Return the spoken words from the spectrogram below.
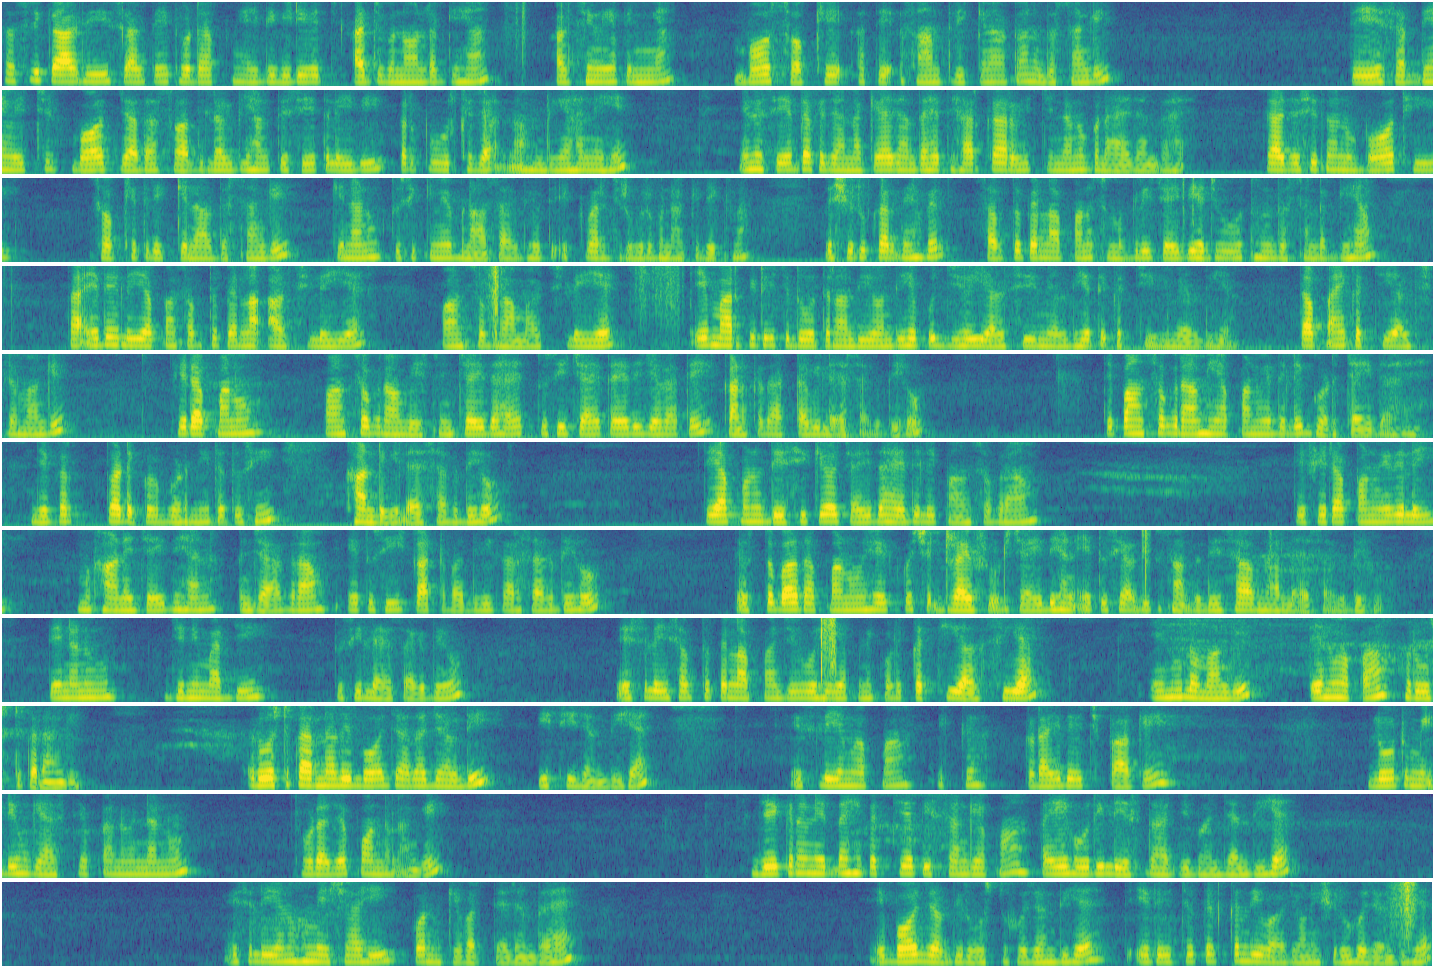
ਸਤਿ ਸ੍ਰੀ ਅਕਾਲ ਜੀ, ਸਵਾਗਤ ਹੈ ਤੁਹਾਡਾ ਆਪਣੀ ਅੱਜ ਦੀ ਵੀਡੀਓ ਵਿੱਚ। ਅੱਜ ਬਣਾਉਣ ਲੱਗੇ ਹਾਂ ਅਲਸੀ ਦੀਆਂ ਪਿੰਨੀਆਂ। ਬਹੁਤ ਸੌਖੇ ਅਤੇ ਆਸਾਨ ਤਰੀਕੇ ਨਾਲ ਤੁਹਾਨੂੰ ਦੱਸਾਂਗੇ। ਤੇ ਸਰਦੀਆਂ ਵਿੱਚ ਬਹੁਤ ਜ਼ਿਆਦਾ ਸਵਾਦੀ ਲੱਗਦੀਆਂ ਹਨ ਤੇ ਸਿਹਤ ਲਈ ਵੀ ਭਰਪੂਰ ਖਜ਼ਾਨਾ ਹੁੰਦੀਆਂ ਹਨ ਇਹ। ਇਹਨੂੰ ਸਿਹਤ ਦਾ ਖਜ਼ਾਨਾ ਕਿਹਾ ਜਾਂਦਾ ਹੈ ਤੇ ਹਰ ਘਰ ਵਿੱਚ ਇਹਨਾਂ ਨੂੰ ਬਣਾਇਆ ਜਾਂਦਾ ਹੈ। ਤੇ ਅੱਜ ਅਸੀਂ ਤੁਹਾਨੂੰ ਬਹੁਤ ਹੀ ਸੌਖੇ ਤਰੀਕੇ ਨਾਲ ਦੱਸਾਂਗੇ ਕਿ ਇਹਨਾਂ ਨੂੰ ਤੁਸੀਂ ਕਿਵੇਂ ਬਣਾ ਸਕਦੇ ਹੋ ਤੇ ਇੱਕ ਵਾਰ ਜ਼ਰੂਰ ਬਣਾ ਕੇ ਦੇਖਣਾ। ਤੇ ਸ਼ੁਰੂ ਕਰਦੇ ਹਾਂ ਫਿਰ। ਸਭ ਤੋਂ ਪਹਿਲਾਂ ਆਪਾਂ ਨੂੰ ਸਮੱਗਰੀ ਚਾਹੀਦੀ ਹੈ ਜੋ ਤੁਹਾਨੂੰ ਦੱਸਣ ਲੱਗੇ ਹਾਂ। ਤਾਂ ਇਹਦੇ ਲਈ ਆਪਾਂ ਸਭ ਤੋਂ ਪਹਿਲਾਂ ਅਲਸੀ ਲਈ ਹੈ 500 ਗ੍ਰਾਮ ਅਲਸੀ ਲਈ ਹੈ। ਇਹ ਮਾਰਕੀਟ ਵਿੱਚ ਦੋ ਤਰ੍ਹਾਂ ਦੀ ਆਉਂਦੀ ਹੈ, ਭੁੱਜੀ ਹੋਈ ਅਲਸੀ ਵੀ ਮਿਲਦੀ ਹੈ ਤੇ ਕੱਚੀ ਵੀ ਮਿਲਦੀ ਹੈ। ਤਾਂ ਆਪਾਂ ਇਹ ਕੱਚੀ ਅਲਸੀ ਲਵਾਂਗੇ। ਫਿਰ ਆਪਾਂ ਨੂੰ 500 ਗ੍ਰਾਮ ਵੇਸਣ ਚਾਹੀਦਾ ਹੈ। ਤੁਸੀਂ ਚਾਹੇ ਤਾਂ ਇਹਦੀ ਜਗ੍ਹਾ ਤੇ ਕਣਕ ਦਾ ਆਟਾ ਵੀ ਲੈ ਸਕਦੇ ਹੋ। ਤੇ 500 ਗ੍ਰਾਮ ਹੀ ਆਪਾਂ ਨੂੰ ਇਹਦੇ ਲਈ ਗੁੜ ਚਾਹੀਦਾ ਹੈ। ਜੇਕਰ ਤੁਹਾਡੇ ਕੋਲ ਗੁੜ ਨਹੀਂ ਤਾਂ ਤੁਸੀਂ ਖੰਡ ਵੀ ਲੈ ਸਕਦੇ ਹੋ। ਅਤੇ ਆਪਾਂ ਨੂੰ ਦੇਸੀ ਘਿਓ ਚਾਹੀਦਾ ਹੈ ਇਹਦੇ ਲਈ ਪੰਜ ਸੌ ਗ੍ਰਾਮ। ਅਤੇ ਫਿਰ ਆਪਾਂ ਨੂੰ ਇਹਦੇ ਲਈ ਮਖਾਣੇ ਚਾਹੀਦੇ ਹਨ 50 ਗ੍ਰਾਮ। ਇਹ ਤੁਸੀਂ ਘੱਟ ਵੱਧ ਵੀ ਕਰ ਸਕਦੇ ਹੋ। ਤੇ ਉਸ ਤੋਂ ਬਾਅਦ ਆਪਾਂ ਨੂੰ ਇਹ ਕੁਝ ਡਰਾਈ ਫਰੂਟ ਚਾਹੀਦੇ ਹਨ, ਇਹ ਤੁਸੀਂ ਆਪਦੀ ਪਸੰਦ ਦੇ ਹਿਸਾਬ ਨਾਲ ਲੈ ਸਕਦੇ ਹੋ। ਤੇ ਇਹਨਾਂ ਨੂੰ ਜਿੰਨੀ ਮਰਜ਼ੀ ਤੁਸੀਂ ਲੈ ਸਕਦੇ ਹੋ। ਇਸ ਲਈ ਸਭ ਤੋਂ ਪਹਿਲਾਂ ਆਪਾਂ ਜੋ ਇਹ ਆਪਣੇ ਕੋਲ ਕੱਚੀ ਅਲਸੀ ਆ, ਇਹਨੂੰ ਲਵਾਂਗੇ ਤੇ ਇਹਨੂੰ ਆਪਾਂ ਰੋਸਟ ਕਰਾਂਗੇ। ਰੋਸਟ ਕਰਨ ਵਾਲੀ ਬਹੁਤ ਜ਼ਿਆਦਾ ਜਲਦੀ ਪੀਸੀ ਜਾਂਦੀ ਹੈ। ਇਸ ਲਈ ਇਹਨੂੰ ਆਪਾਂ ਇੱਕ ਕੜਾਈ ਦੇ ਵਿੱਚ ਪਾ ਕੇ ਲੋ ਟੂ ਮੀਡੀਅਮ ਗੈਸ ਤੇ ਆਪਾਂ ਨੂੰ ਇਹਨਾਂ ਨੂੰ ਥੋੜਾ ਜਿਹਾ ਭੁੰਨ ਲਾਂਗੇ। ਜੇਕਰ ਇਹਨੂੰ ਇਦਾਂ ਹੀ ਕੱਚੇ ਪੀਸਾਂਗੇ ਆਪਾਂ, ਤਾਂ ਇਹ ਹੋਰ ਹੀ ਲੇਸਦਾਰ ਜੀ ਬਣ ਜਾਂਦੀ ਹੈ। ਇਸ ਲਈ ਇਹਨੂੰ ਹਮੇਸ਼ਾ ਹੀ ਭੁੰਨ ਕੇ ਵਰਤਿਆ ਜਾਂਦਾ ਹੈ। ਇਹ ਬਹੁਤ ਜਲਦੀ ਰੋਸਟ ਹੋ ਜਾਂਦੀ ਹੈ ਤੇ ਇਹਦੇ ਵਿੱਚੋਂ ਤਿੜਕਣ ਦੀ ਆਵਾਜ਼ ਆਉਣੀ ਸ਼ੁਰੂ ਹੋ ਜਾਂਦੀ ਹੈ।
